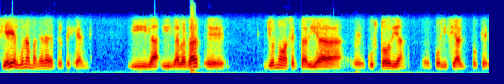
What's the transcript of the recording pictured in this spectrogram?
si hay alguna manera de protegerme. Y la, y la verdad, eh, yo no aceptaría eh, custodia eh, policial, porque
